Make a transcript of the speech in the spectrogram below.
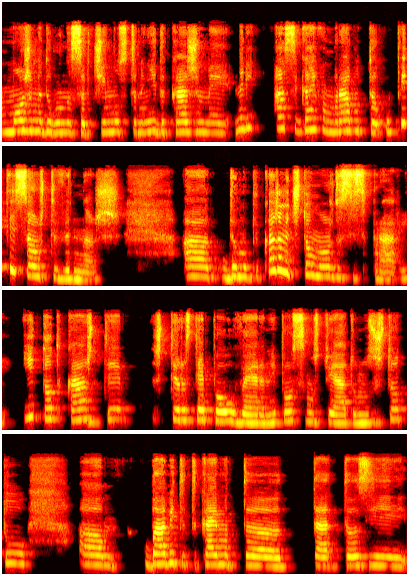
можем да го насърчим отстрани, да кажем, нали, аз сега имам работа, опитай се още веднъж. А, да му покажем, че то може да се справи. И то така ще, ще расте по-уверено и по-самостоятелно, защото а, бабите така имат а, този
